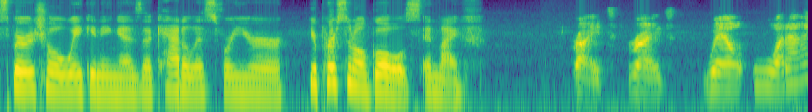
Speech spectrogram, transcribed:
spiritual awakening as a catalyst for your your personal goals in life? Right, right. Well, what I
